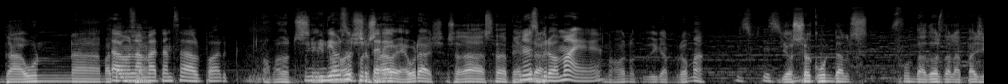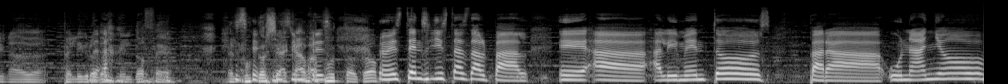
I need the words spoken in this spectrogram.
D'una matança. la matança del porc. Home, doncs sí, Un no? ho això s'ha de veure, això s'ha de. No és broma, eh? No, no t'ho dic en broma. És, és, Jo sóc un dels fundadors de la pàgina de Peligro De- 2012, elmundoseacaba.com. Només tens llistes del pal. Eh, a, alimentos para un año,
